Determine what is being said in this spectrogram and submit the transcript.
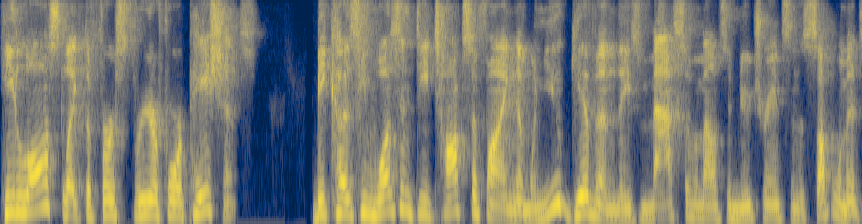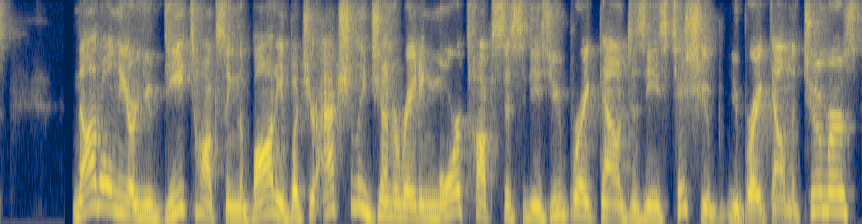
he lost like the first three or four patients because he wasn't detoxifying them. When you give him these massive amounts of nutrients and the supplements, not only are you detoxing the body, but you're actually generating more toxicities. You break down diseased tissue, you break down the tumors,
